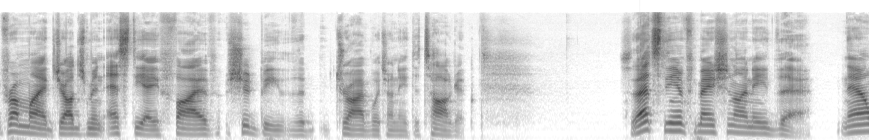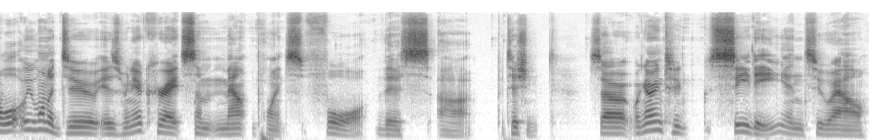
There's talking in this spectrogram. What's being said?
from my judgment, SDA 5 should be the drive which I need to target. So that's the information I need there. Now what we want to do is we need to create some mount points for this uh, partition. So we're going to cd into our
